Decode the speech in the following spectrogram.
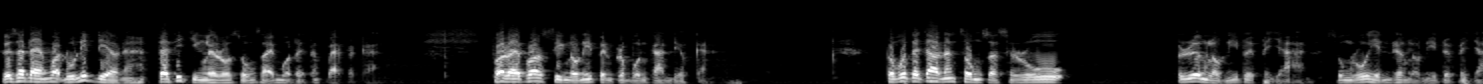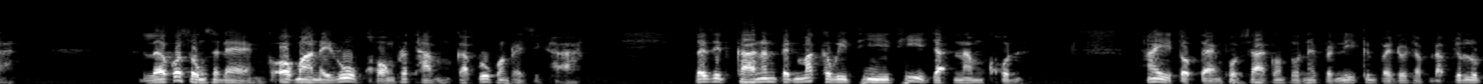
คือแสดงว่าดูนิดเดียวนะฮะแต่ที่จริงเลยเราสงสัยหมดเลยทั้งแปดประการ เพราะอะไรเพราะสิ่งเหล่านี้เป็นกระบวนการเดียวกัน พระพุทธเจ้านั้นทรงสัสรู้เรื่องเหล่านี้ด้วยพยาน ทรงรู้เห็นเรื่องเหล่านี้ด้วยพยาน แล้วก็ทรงแสดงก็ออกมาในรูปของพระธรรมกับรูปของไตรสิกขา ไตรสิกขานั้นเป็นมรรควิธีที่จะนำคน ให้ตกแต่งภพชาติของตนให้ประณีตขึ้นไปโดยลำดับจนหลุด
